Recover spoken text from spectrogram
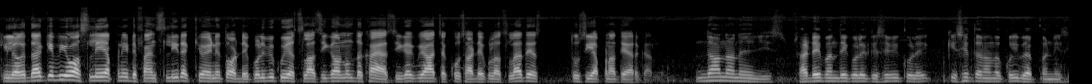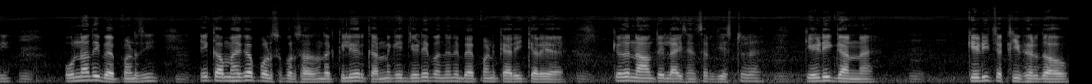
ਕੀ ਲੱਗਦਾ ਕਿ ਵੀ ਉਹ ਅਸਲੇ ਆਪਣੀ ਡਿਫੈਂਸ ਲਈ ਰੱਖੇ ਹੋਏ ਨੇ ਤੁਹਾਡੇ ਕੋਲ ਵੀ ਕੋਈ ਅਸਲਾ ਸੀਗਾ ਉਹਨੂੰ ਦਿਖਾਇਆ ਸੀਗਾ ਕਿ ਆਹ ਚੱਕੋ ਸਾਡੇ ਕੋਲ ਅਸਲਾ ਤੇ ਤੁਸੀਂ ਆਪਣਾ ਤਿਆਰ ਕਰ ਲਓ। ਨਾ ਨਾ ਨਾ ਜੀ। ਸਾਡੇ ਬੰਦੇ ਕੋਲੇ ਕਿਸੇ ਵੀ ਕੋਲੇ ਕਿਸੇ ਤਰ੍ਹਾਂ ਦਾ ਕੋਈ ਵੈਪਨ ਨਹੀਂ ਸੀ। ਉਹਨਾਂ ਦੀ ਵੈਪਨ ਸੀ। ਇਹ ਕੰਮ ਹੈਗਾ ਪੁਲਿਸ ਪ੍ਰਸ਼ਾਸਨ ਦਾ। ਕਲੀਅਰ ਕਰਨਗੇ ਜਿਹੜੇ ਬੰਦੇ ਨੇ ਵੈਪਨ ਕੈਰੀ ਕਰਿਆ ਹੈ, ਕਿ ਉਹਦੇ ਨਾਮ ਤੇ ਲਾਇਸੈਂਸ ਰਜਿਸਟਰ ਹੈ ਕਿਹੜੀ ਗਨ ਹੈ ਕਿਹੜੀ ਚੱਕੀ ਫਿਰਦਾ ਉਹ।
